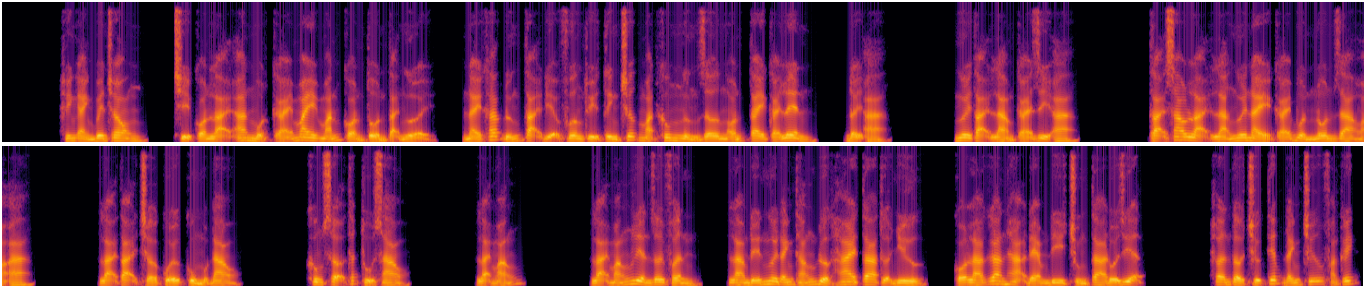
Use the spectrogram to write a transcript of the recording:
hình ảnh bên trong, chỉ còn lại an một cái may mắn còn tồn tại người, này khác đứng tại địa phương thủy tinh trước mặt không ngừng giơ ngón tay cái lên, đẩy a, ngươi tại làm cái gì a? Tại sao lại là ngươi này cái buồn nôn ra hỏa a? Lại tại chờ cuối cùng một đao. Không sợ thất thủ sao? Lại mắng lại mắng liền rơi phân, làm đến ngươi đánh thắng được hai ta tựa như, có lá gan hạ đem đi chúng ta đối diện. Hận tờ trực tiếp đánh chữ phản kích.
